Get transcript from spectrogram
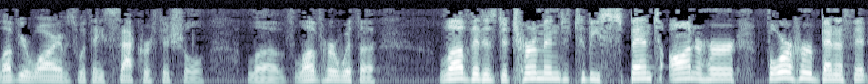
Love your wives with a sacrificial love. Love her with a love that is determined to be spent on her for her benefit,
